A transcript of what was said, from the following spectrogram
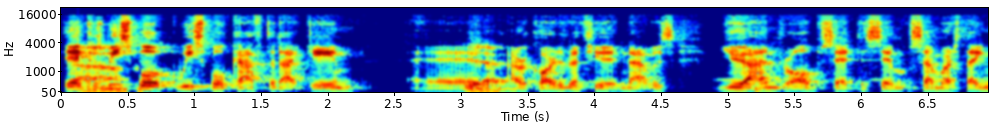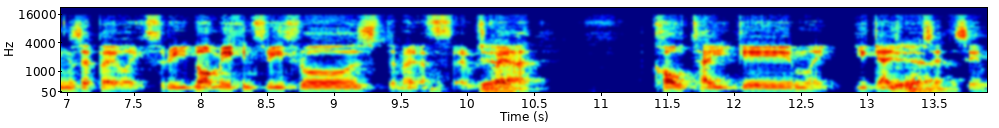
Yeah, because um, we spoke we spoke after that game um, yeah. I recorded with you, and that was you and Rob said the same similar things about like three not making three throws. The amount of it was yeah. quite a cold tight game. Like you guys yeah. both said the same.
